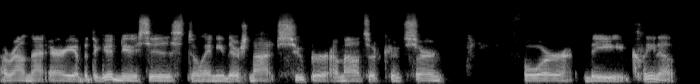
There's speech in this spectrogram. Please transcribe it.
around that area. But the good news is, Delaney, there's not super amounts of concern for the cleanup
